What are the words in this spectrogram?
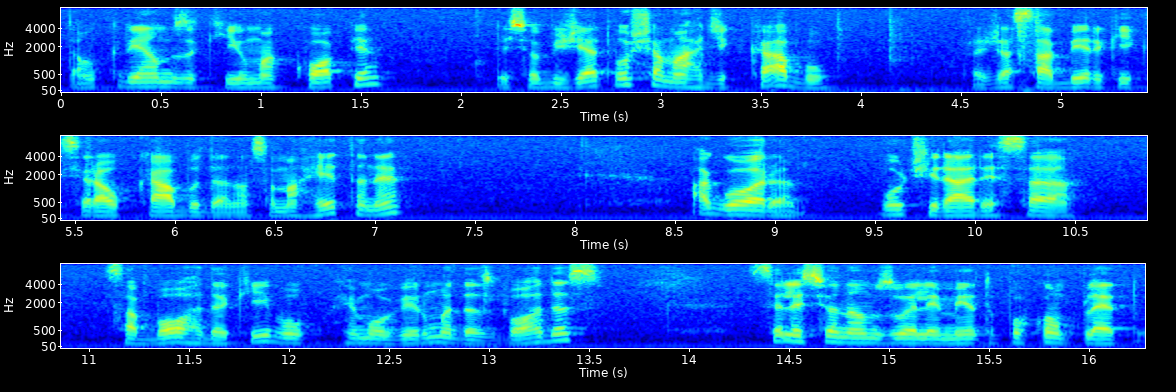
Então criamos aqui uma cópia desse objeto, vou chamar de cabo, para já saber aqui que será o cabo da nossa marreta, né? Agora, vou tirar essa, essa borda aqui, vou remover uma das bordas. Selecionamos o elemento por completo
